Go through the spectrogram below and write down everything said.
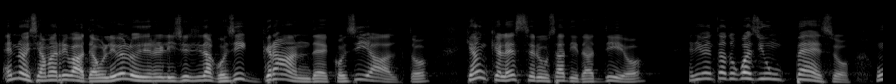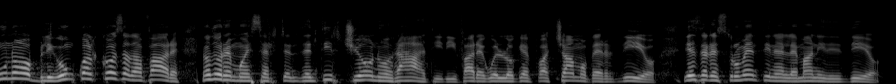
E noi siamo arrivati a un livello di religiosità così grande, così alto, che anche l'essere usati da Dio è diventato quasi un peso, un obbligo, un qualcosa da fare. Noi dovremmo essere, sentirci onorati di fare quello che facciamo per Dio, di essere strumenti nelle mani di Dio.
